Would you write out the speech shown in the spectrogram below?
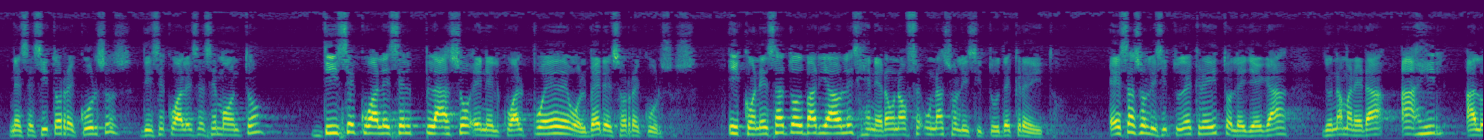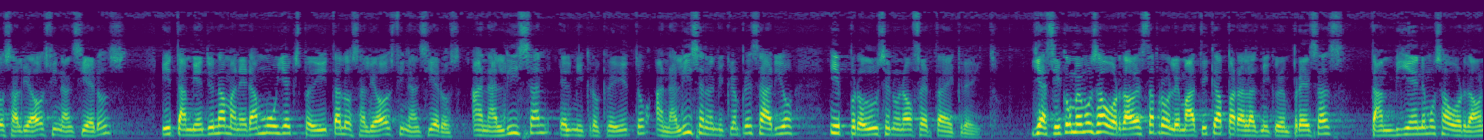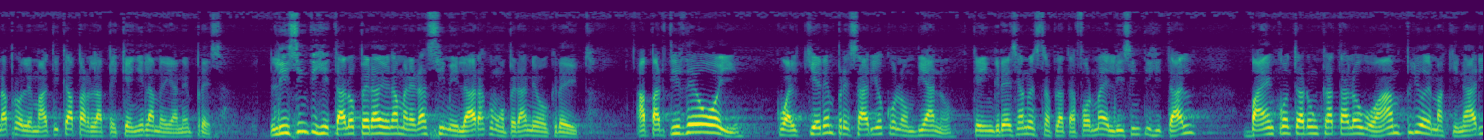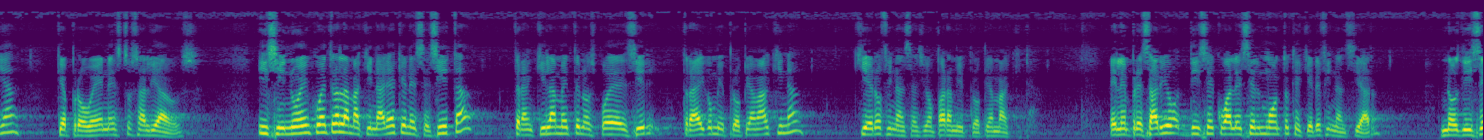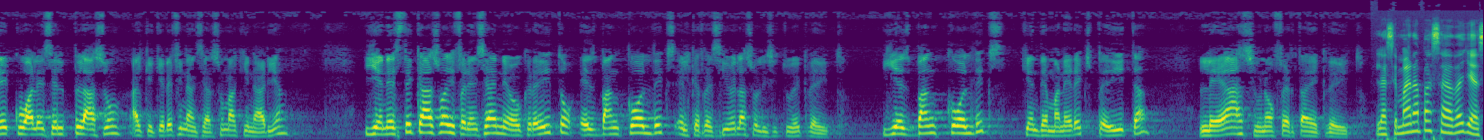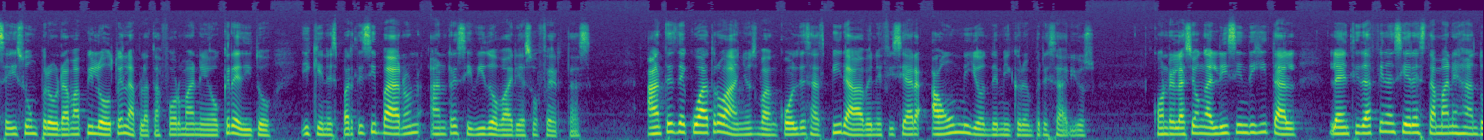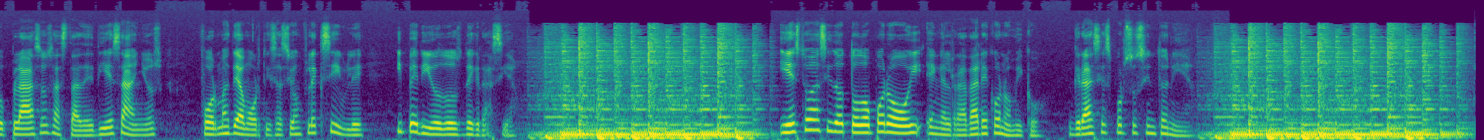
necesito recursos, dice cuál es ese monto, dice cuál es el plazo en el cual puede devolver esos recursos y con esas dos variables genera una, solicitud de crédito. Esa solicitud de crédito le llega de una manera ágil a los aliados financieros y también de una manera muy expedita a los aliados financieros. Analizan el microcrédito, analizan el microempresario y producen una oferta de crédito. Y así como hemos abordado esta problemática para las microempresas, también hemos abordado una problemática para la pequeña y la mediana empresa. Leasing digital opera de una manera similar a como opera Neocrédito. A partir de hoy, cualquier empresario colombiano que ingrese a nuestra plataforma de leasing digital va a encontrar un catálogo amplio de maquinaria que proveen estos aliados. Y si no encuentra la maquinaria que necesita, tranquilamente nos puede decir, traigo mi propia máquina, quiero financiación para mi propia máquina. El empresario dice cuál es el monto que quiere financiar, nos dice cuál es el plazo al que quiere financiar su maquinaria, y en este caso, a diferencia de Neocrédito, es Bancoldex el que recibe la solicitud de crédito. Y es Bancoldex quien de manera expedita le hace una oferta de crédito. La semana pasada ya se hizo un programa piloto en la plataforma Neocrédito y quienes participaron han recibido varias ofertas. Antes de cuatro años, Bancoldes aspira a beneficiar a un millón de microempresarios. Con relación al leasing digital, la entidad financiera está manejando plazos hasta de 10 años, formas de amortización flexible y periodos de gracia. Y esto ha sido todo por hoy en el Radar Económico. Gracias por su sintonía.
